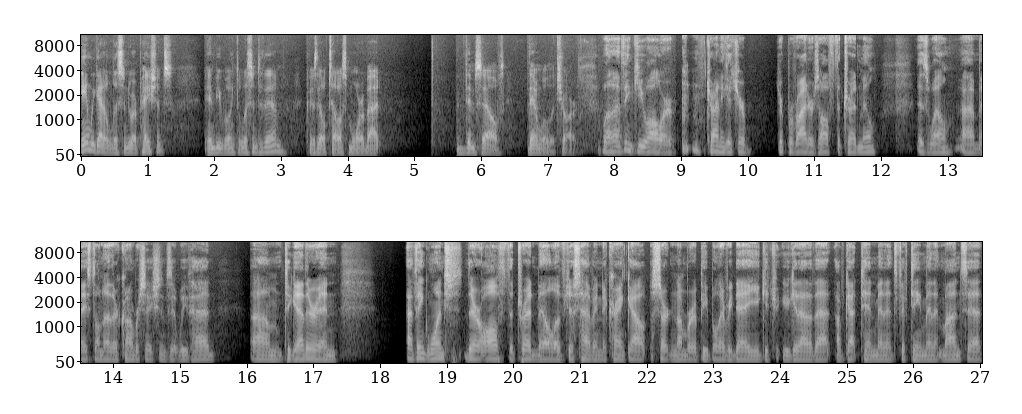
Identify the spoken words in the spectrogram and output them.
And we got to listen to our patients and be willing to listen to them because they'll tell us more about themselves than will the chart. Well, I think you all are trying to get your your providers off the treadmill as well, uh, based on other conversations that we've had um, together. And I think once they're off the treadmill of just having to crank out a certain number of people every day, you get you get out of that. I've got ten minutes, fifteen minute mindset.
